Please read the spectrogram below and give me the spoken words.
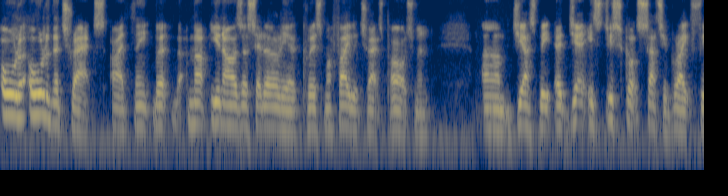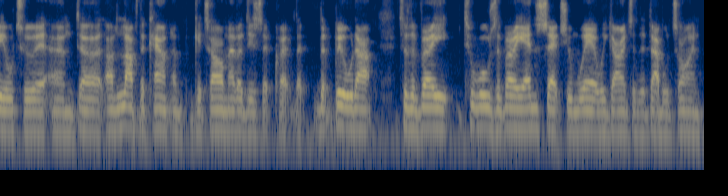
all all of the tracks, I think, but my, you know, as I said earlier, Chris, my favourite track's Parchment. Um, just be, it, it's just got such a great feel to it, and uh, I love the counter guitar melodies that, that that build up to the very towards the very end section where we go into the double time,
